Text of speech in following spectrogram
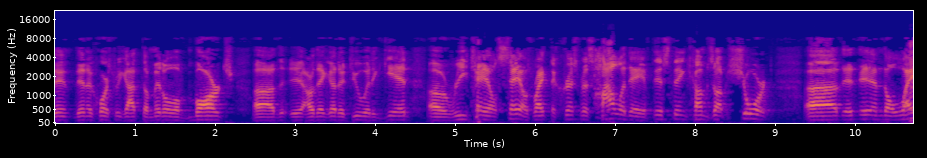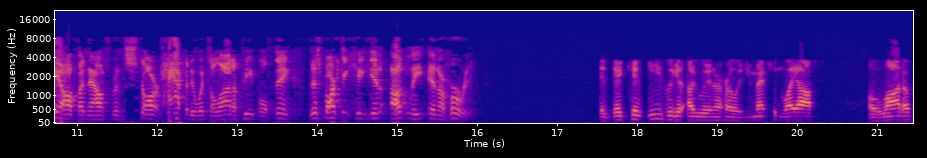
then, then of course we got the middle of March. Uh, are they going to do it again? Uh, retail sales, right? The Christmas holiday. If this thing comes up short, uh, and the layoff announcements start happening, which a lot of people think this market can get ugly in a hurry. It, it can easily get ugly in a hurry. You mentioned layoffs. A lot of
